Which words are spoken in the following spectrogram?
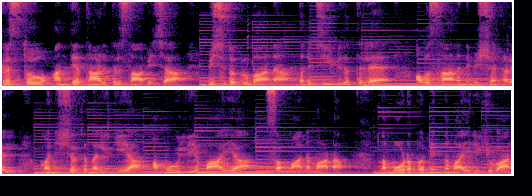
ക്രിസ്തു അന്ത്യത്താഴത്തിൽ സ്ഥാപിച്ച വിശുദ്ധ കുർബാന തന്റെ ജീവിതത്തിലെ അവസാന നിമിഷങ്ങളിൽ മനുഷ്യർക്ക് നൽകിയ അമൂല്യമായ സമ്മാനമാണ്. നമ്മോടൊപ്പം എന്നുമായിരിക്കുവാൻ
